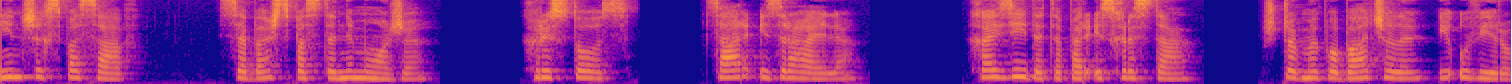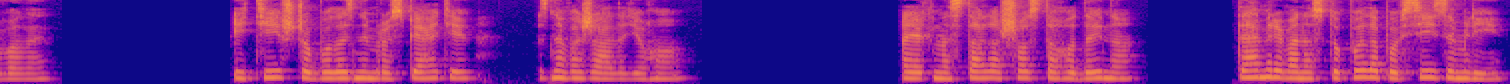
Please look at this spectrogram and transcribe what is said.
інших спасав, себе ж спасти не може. Христос, Цар Ізраїля, хай зійде тепер із Христа, щоб ми побачили і увірували. І ті, що були з ним розп'яті, зневажали його. А як настала шоста година, темрява наступила по всій землі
